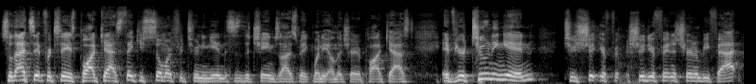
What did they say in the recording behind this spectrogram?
So that's it for today's podcast. Thank you so much for tuning in. This is the Change Lives Make Money Online Trainer podcast. If you're tuning in to should your should your fitness trainer be fat,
